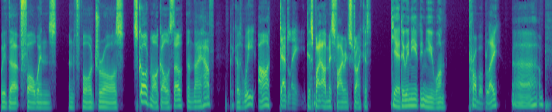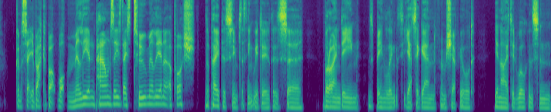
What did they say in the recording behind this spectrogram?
with uh, four wins and four draws. Scored more goals, though, than they have because we are deadly, despite our misfiring strikers. Yeah, do we need a new one? Probably. Uh, I'm going to set you back about, what, million pounds these days? Two million at a push? The papers seem to think we do. There's uh, Brian Deane is being linked yet again from Sheffield United. Wilkinson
